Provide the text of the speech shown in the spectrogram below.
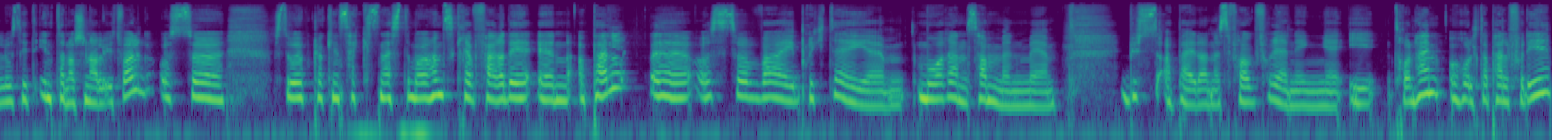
LO sitt internasjonale utvalg. Og så sto jeg opp klokken seks neste morgen, skrev ferdig en appell, eh, og så jeg, brukte jeg morgenen sammen med Bussarbeidernes fagforening i Trondheim og holdt appell for de,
